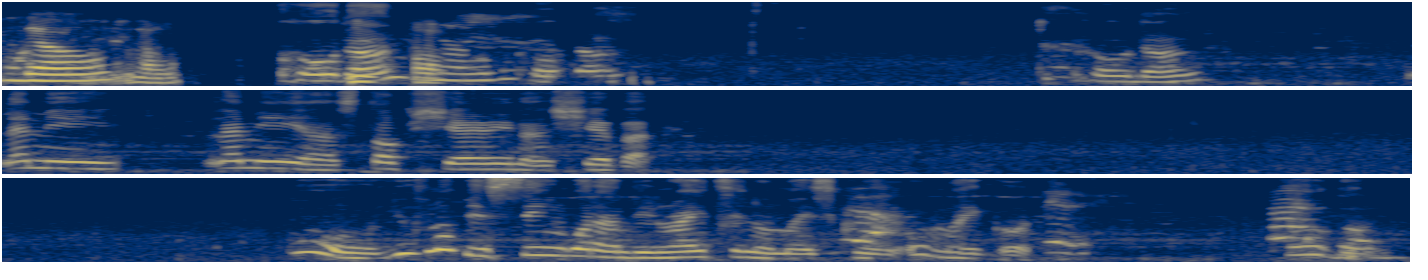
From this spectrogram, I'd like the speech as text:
No. No. Hold on, No. hold on, hold on. Let me let me uh, stop sharing and share back. Oh, you've not been seeing what I've been writing on my screen. Oh my god. Hold on.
